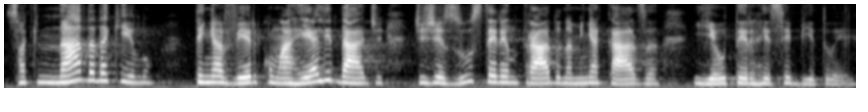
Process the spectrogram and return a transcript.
só que nada daquilo tem a ver com a realidade de Jesus ter entrado na minha casa e eu ter recebido Ele.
